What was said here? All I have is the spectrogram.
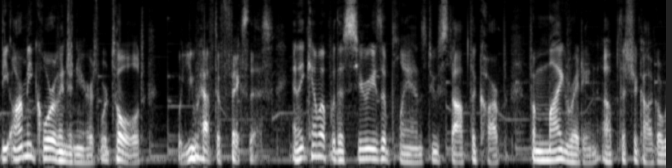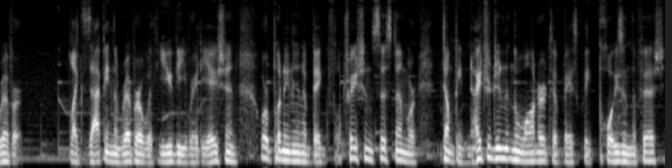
the Army Corps of Engineers were told, well, you have to fix this. And they came up with a series of plans to stop the carp from migrating up the Chicago River like zapping the river with UV radiation, or putting in a big filtration system, or dumping nitrogen in the water to basically poison the fish.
